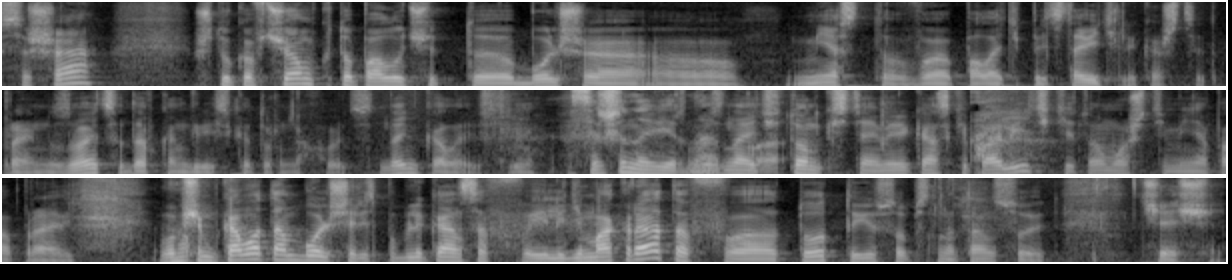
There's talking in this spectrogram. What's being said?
США. Штука в чем, кто получит э, больше место в Палате представителей, кажется, это правильно называется, да, в Конгрессе, который находится. Да, Николай, если Совершенно верно. вы знаете тонкости американской политики, то можете меня поправить. В общем, кого там больше, республиканцев или демократов, э, тот и, собственно, танцует чаще.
